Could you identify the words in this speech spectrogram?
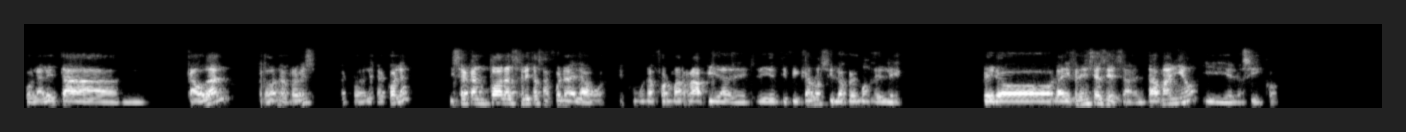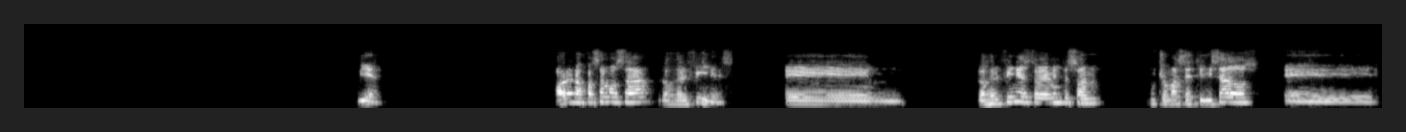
con la aleta mm, caudal, perdón, al revés, la caudal es la cola, y sacan todas las aletas afuera del agua. Es como una forma rápida de, de identificarlos si los vemos de lejos. Pero la diferencia es esa, el tamaño y el hocico. Bien, Ahora nos pasamos a los delfines. Eh, los delfines obviamente son mucho más estilizados. Eh,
